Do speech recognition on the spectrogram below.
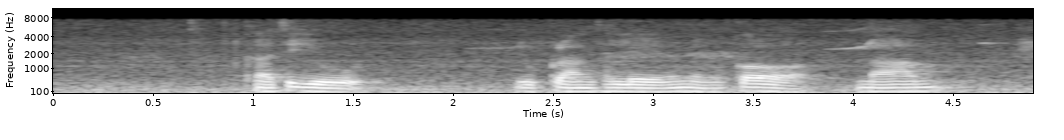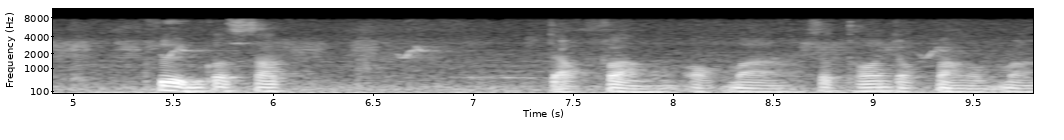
ำขณะที่อยู่อยู่กลางทะเลนั่นเองก็น้ำคลื่นก็ซัดจากฝั่งออกมา สะท้อนจากฝั่งออกมา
